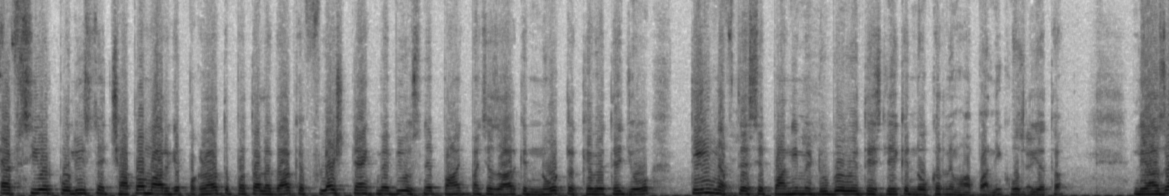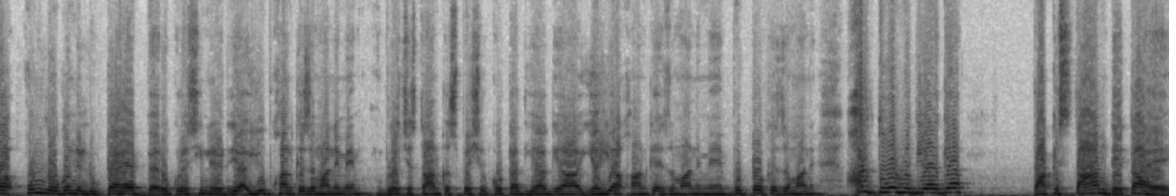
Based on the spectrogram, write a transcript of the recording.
ایف سی اور پولیس نے چھاپا مار کے پکڑا تو پتہ لگا کہ فلش ٹینک میں بھی اس نے پانچ پانچ ہزار کے نوٹ رکھے ہوئے تھے جو تین ہفتے سے پانی میں ڈوبے ہوئے تھے، اس لیے کہ نوکر نے وہاں پانی کھول دیا تھا۔ لہٰذا ان لوگوں نے لوٹا ہے بیروکریسی نے دیا ایوب خان کے زمانے میں، بلوچستان کو اسپیشل کوٹا دیا گیا، یحییٰ خان کے زمانے میں، بھٹو کے زمانے، ہر دور میں دیا گیا۔ پاکستان دیتا ہے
